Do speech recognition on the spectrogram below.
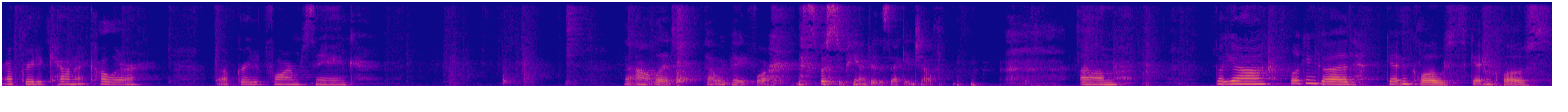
Upgraded cabinet color, upgraded farm sink, the outlet that we paid for. It's supposed to be under the second shelf. Um, but yeah, looking good. Getting close, getting close.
